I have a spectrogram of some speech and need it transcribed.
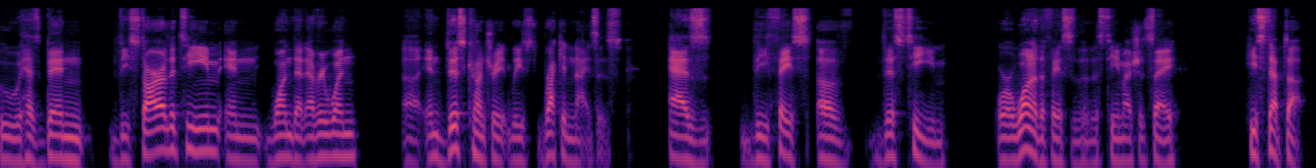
who has been the star of the team and one that everyone uh, in this country at least recognizes as the face of this team or one of the faces of this team, I should say, he stepped up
